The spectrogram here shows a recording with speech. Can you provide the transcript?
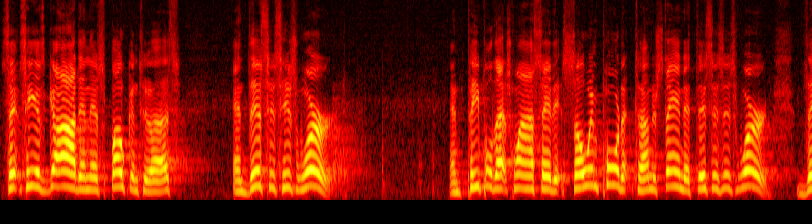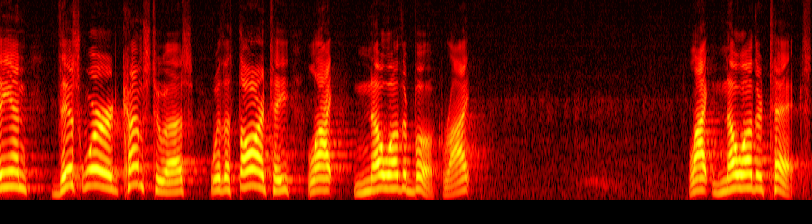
Since He is God and has spoken to us, and this is His Word. And people, that's why I said it's so important to understand that this is His Word. Then this Word comes to us with authority like no other book, right? Like no other text.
